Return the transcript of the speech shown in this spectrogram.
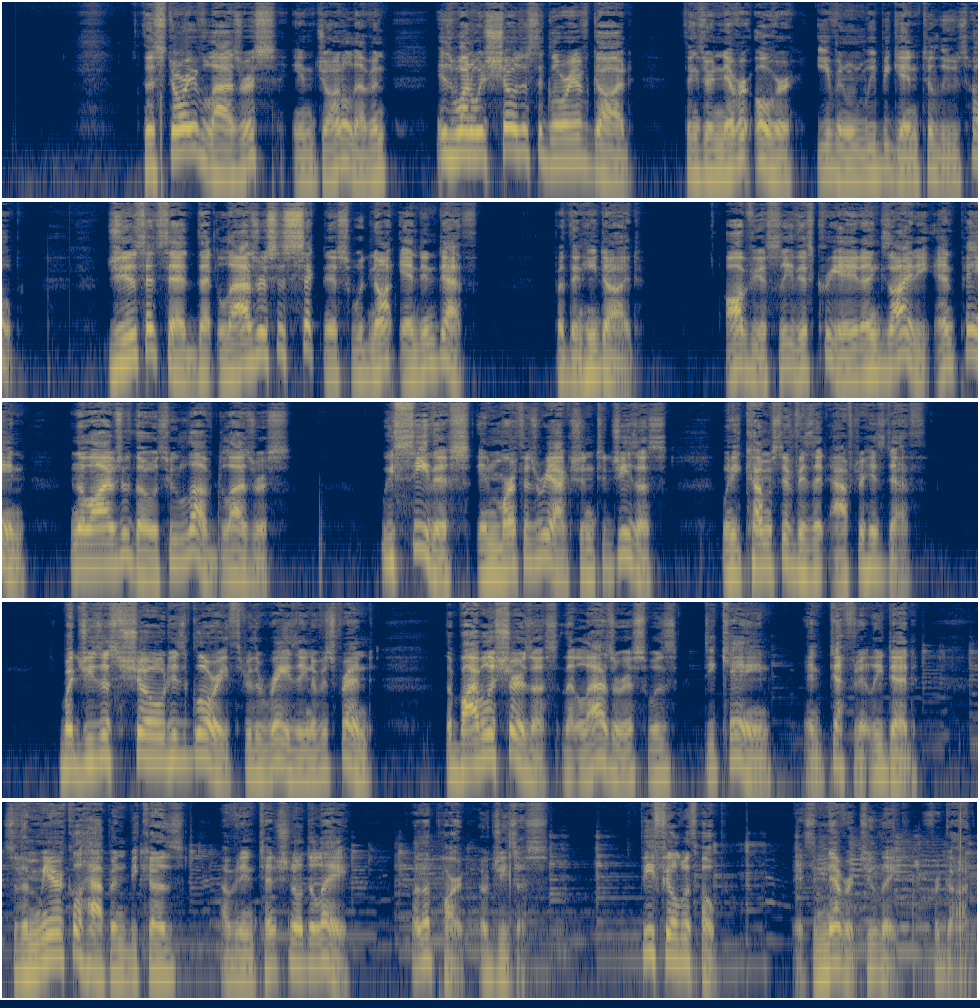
The story of Lazarus in John 11 is one which shows us the glory of God Things are never over, even when we begin to lose hope. Jesus had said that Lazarus' sickness would not end in death, but then he died. Obviously, this created anxiety and pain in the lives of those who loved Lazarus. We see this in Martha's reaction to Jesus when he comes to visit after his death. But Jesus showed his glory through the raising of his friend. The Bible assures us that Lazarus was decaying, and definitely dead. So the miracle happened because of an intentional delay on the part of Jesus. Be filled with hope. It's never too late for God.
